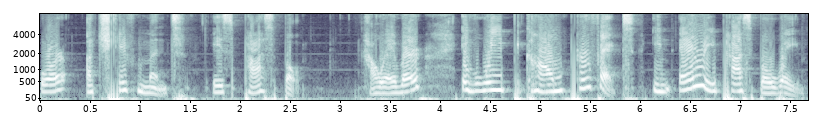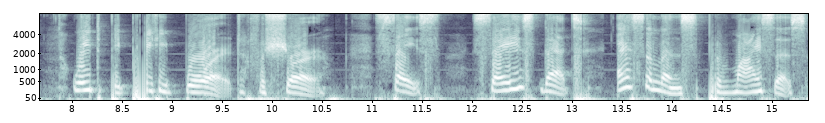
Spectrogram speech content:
or achievement is possible. However, if we become perfect in every possible way, we'd be pretty bored for sure. Seth says that excellence provides us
